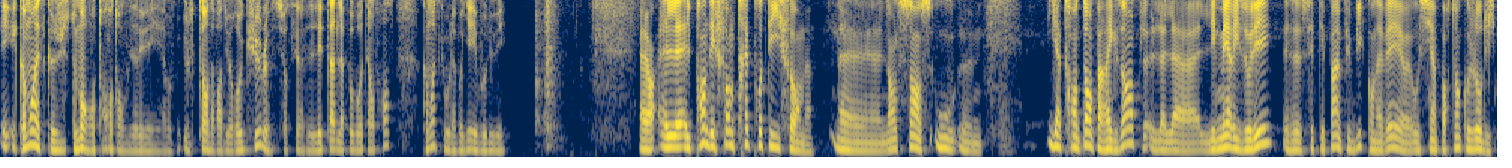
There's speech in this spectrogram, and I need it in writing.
Et, comment est-ce que justement en 30 ans, vous avez eu le temps d'avoir du recul sur l'état de la pauvreté en France Comment est-ce que vous la voyez évoluer? Alors, elle, prend des formes très protéiformes, euh, dans le sens où... Euh, il y a 30 ans, par exemple, les mères isolées, euh, ce n'était pas un public qu'on avait euh, aussi important qu'aujourd'hui.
